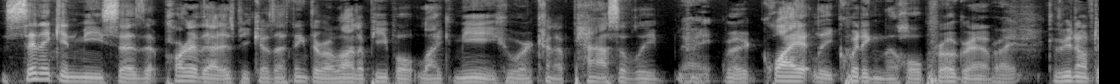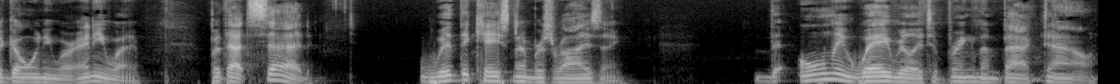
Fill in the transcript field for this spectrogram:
the cynic in me says that part of that is because I think there are a lot of people like me who are kind of passively, right. Uh, quietly quitting the whole program because right. we don't have to go anywhere anyway. But that said, with the case numbers rising, the only way really to bring them back down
